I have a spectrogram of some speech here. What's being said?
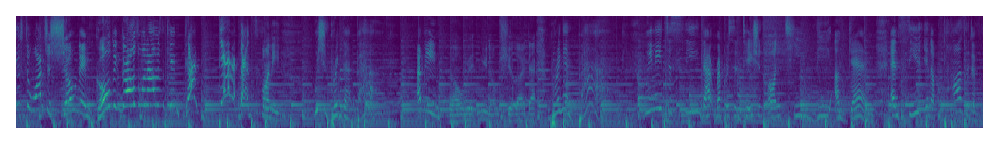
used to watch a show named Golden Girls when I was a kid. God damn it, that's funny. We should bring that back. I mean, well written, you know, shit like that. Bring it back. We need to see that representation on TV again and see it in a positive light.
